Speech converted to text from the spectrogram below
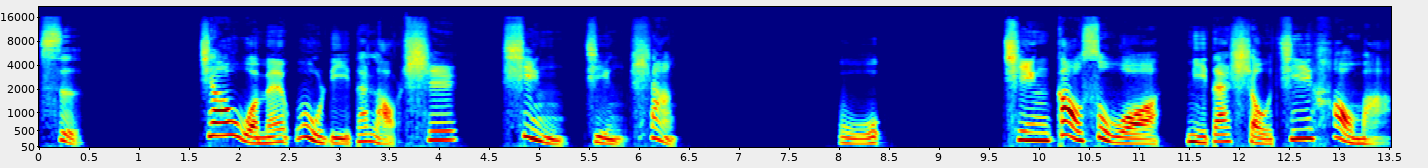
四：教我们物理的老师姓井上。五。请告诉我你的手机号码。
